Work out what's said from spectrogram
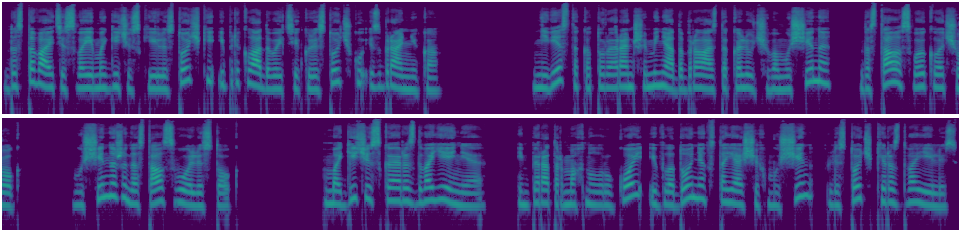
Доставайте свои магические листочки и прикладывайте к листочку избранника. Невеста, которая раньше меня добралась до колючего мужчины, достала свой клочок. Мужчина же достал свой листок. Магическое раздвоение. Император махнул рукой, и в ладонях стоящих мужчин листочки раздвоились.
